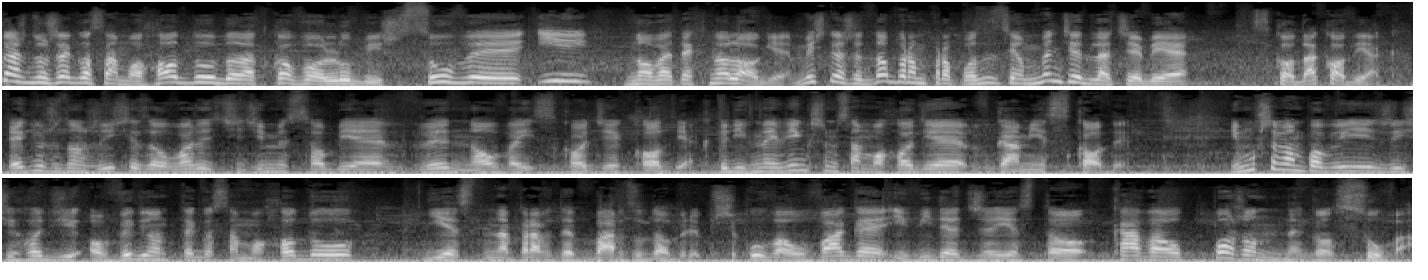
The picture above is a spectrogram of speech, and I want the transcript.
Szukasz dużego samochodu, dodatkowo lubisz suwy i nowe technologie. Myślę, że dobrą propozycją będzie dla Ciebie Skoda Kodiaq. Jak już zdążyliście zauważyć, siedzimy sobie w nowej Skodzie Kodiaq, czyli w największym samochodzie w gamie Skody. I muszę Wam powiedzieć, że jeśli chodzi o wygląd tego samochodu, jest naprawdę bardzo dobry. Przykuwa uwagę i widać, że jest to kawał porządnego suwa.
